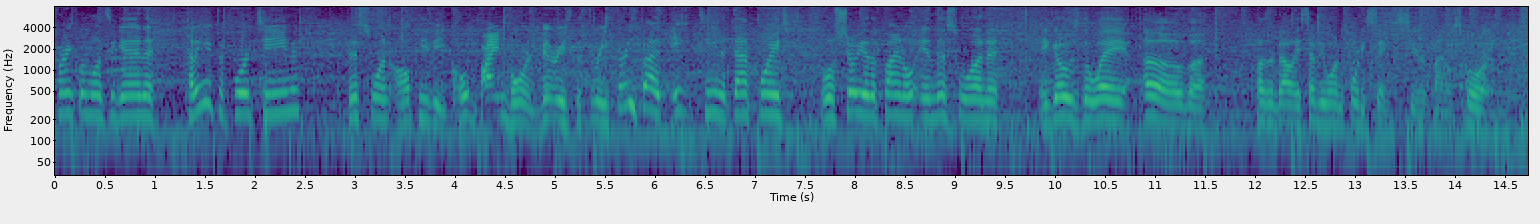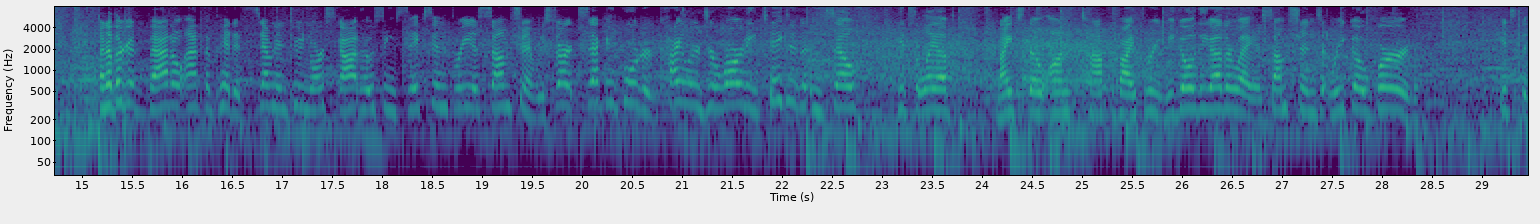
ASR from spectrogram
Franklin once again, cutting it to 14. This one all PV. Cole Beinborn buries the three. 35-18 at that point. We'll show you the final in this one. It goes the way of uh, Pleasant Valley 71-46, your final score. Another good battle at the pit. It's 7 and 2 North Scott hosting 6 and 3 Assumption. We start second quarter. Kyler Girardi takes it himself, gets the layup. Knights, though, on top by three. We go the other way. Assumption's Rico Bird gets the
